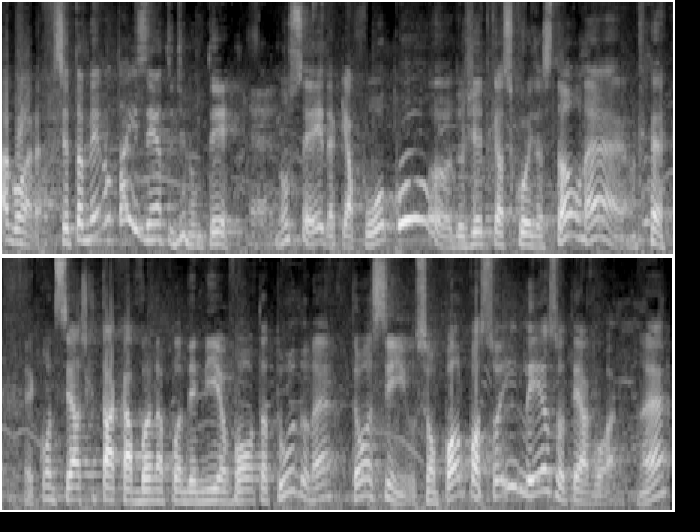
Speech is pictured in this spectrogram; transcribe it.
Agora, você também não está isento de não ter. É. Não sei, daqui a pouco, do jeito que as coisas estão, né? É quando você acha que está acabando a pandemia, volta tudo, né? Então, assim, o São Paulo passou ileso até agora, né?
